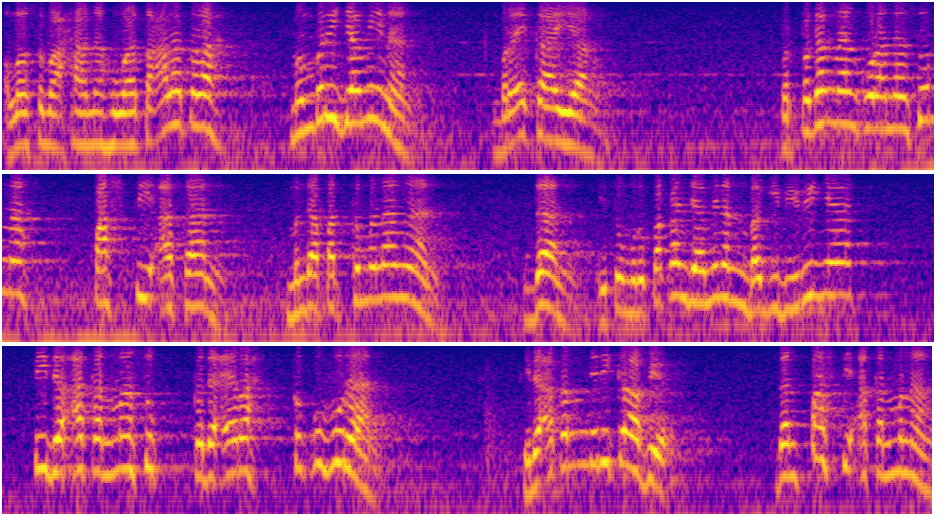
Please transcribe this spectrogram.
Allah Subhanahu wa taala telah memberi jaminan mereka yang berpegang dengan Quran dan Sunnah pasti akan mendapat kemenangan dan itu merupakan jaminan bagi dirinya tidak akan masuk ke daerah kekufuran, tidak akan menjadi kafir dan pasti akan menang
